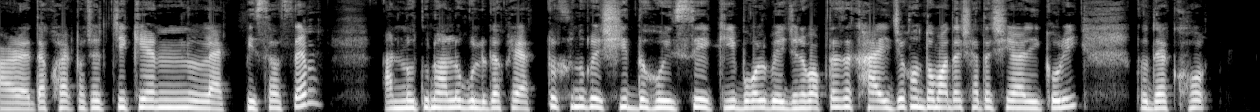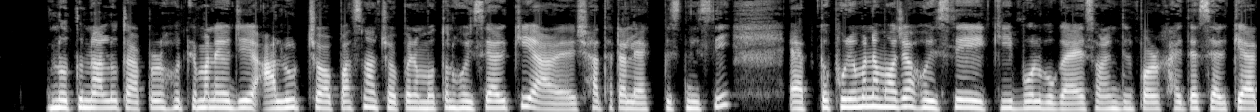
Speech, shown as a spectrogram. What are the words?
আর দেখো একটা হচ্ছে চিকেন লেগ পিস আছে। আর নতুন আলুগুলো দেখো, এত সুন্দর করে সিদ্ধ হয়েছে কি বলবে? এই জন্য ভাবতেছে খাই, যখন তোমাদের সাথে শেয়ারই করি। তো দেখো নতুন আলু, তারপর হচ্ছে মানে যে আলুর চপ আছে না, চপের মতন হয়েছে আর কি, আর সাথে একটা লেগ পিস নিছি। এত পরিমাণে মজা হয়েছে কি বলব গায়ে অনেকদিন পর খাইতেছে আর কি। আর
